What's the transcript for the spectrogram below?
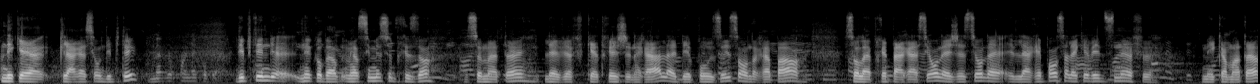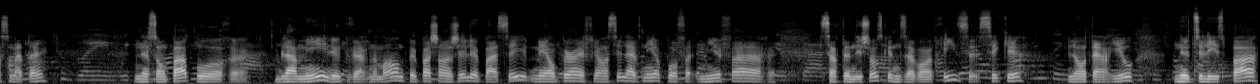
Déclaration de député. Député Nickelbelt, merci, Monsieur le Président. Ce matin, la vérificatrice générale a déposé son rapport sur la préparation la gestion de la, réponse à la COVID-19. Mes commentaires ce matin ne sont pas pour euh, blâmer le gouvernement. On ne peut pas changer le passé, mais on peut influencer l'avenir pour mieux faire. Certaines des choses que nous avons apprises, c'est que l'Ontario n'utilise pas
